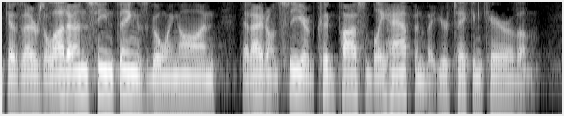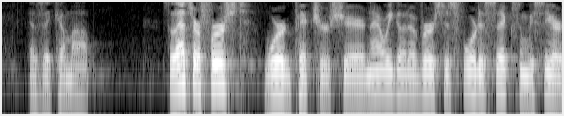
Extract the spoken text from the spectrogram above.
Because there's a lot of unseen things going on that I don't see or could possibly happen, but you're taking care of them as they come up. So that's our first word picture shared. Now we go to verses 4 to 6 and we see our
